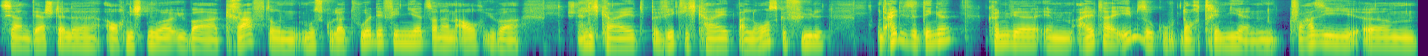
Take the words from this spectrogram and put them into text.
ist ja an der Stelle auch nicht nur über Kraft und Muskulatur definiert, sondern auch über Schnelligkeit, Beweglichkeit, Balancegefühl. Und all diese Dinge können wir im Alter ebenso gut noch trainieren. Quasi ähm,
